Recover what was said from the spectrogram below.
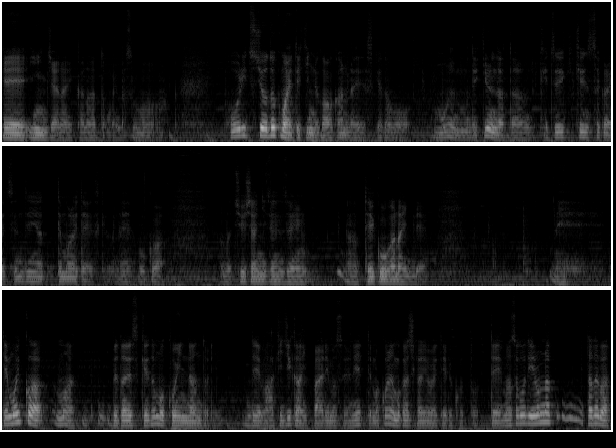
えー、いいんじゃないかなと思います、まあ、法律上どこまでできるのか分かんないですけどももうできるんだったら血液検査くらい全然やってもらいたいですけどね僕は。あの注射に全然あの抵抗がないんで、えー、でもう一個はまあベタですけどもコインランドリー。で、まあ、空き時間いっぱいありますよねって、まあ、これは昔から言われていることで、まあ、そこでいろんな例えば、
